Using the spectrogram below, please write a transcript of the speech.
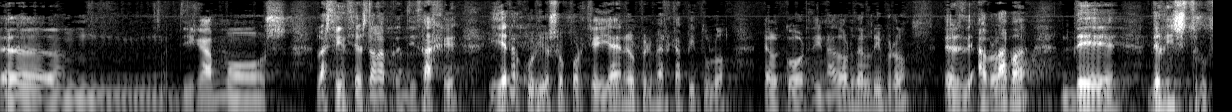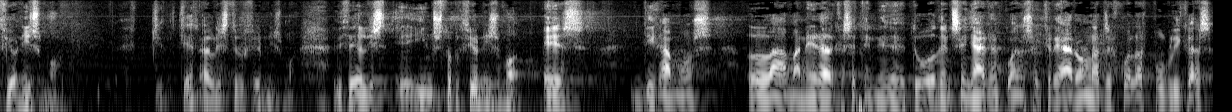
Em, digamos, las ciencias del aprendizaje, y era curioso porque ya en el primer capítulo el coordinador del libro eh, hablaba de, del instruccionismo. ¿Qué era el instruccionismo? Dice, el instruccionismo es, digamos, la manera que se tuvo de enseñar cuando se crearon las escuelas públicas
